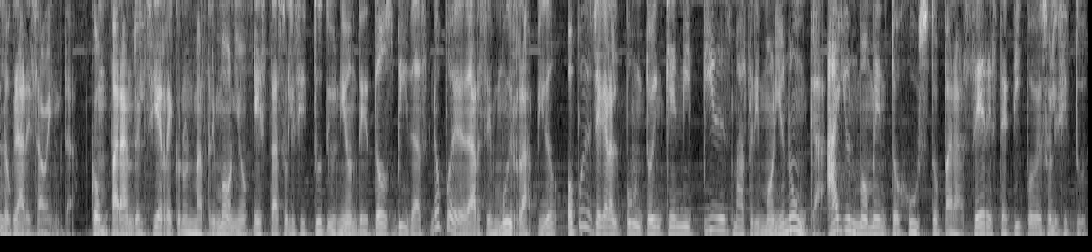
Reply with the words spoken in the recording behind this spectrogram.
lograr esa venta. Comparando el cierre con un matrimonio, esta solicitud de unión de dos vidas no puede darse muy rápido o puedes llegar al punto en que ni pides matrimonio nunca. Hay un momento justo para hacer este tipo de solicitud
